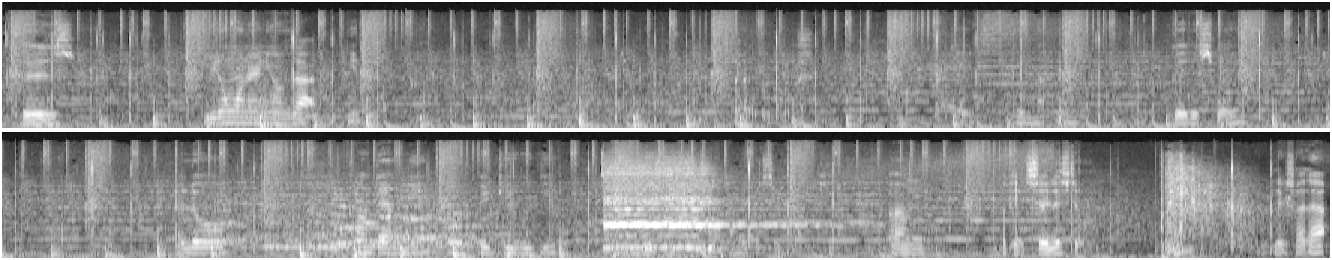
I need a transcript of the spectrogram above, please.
because we don't want any of that, you know. Oh gosh. Okay, go that way. Go this way. Hello. Come here, piggy wiggy. Um, okay, so let's do it. Glitch like that.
